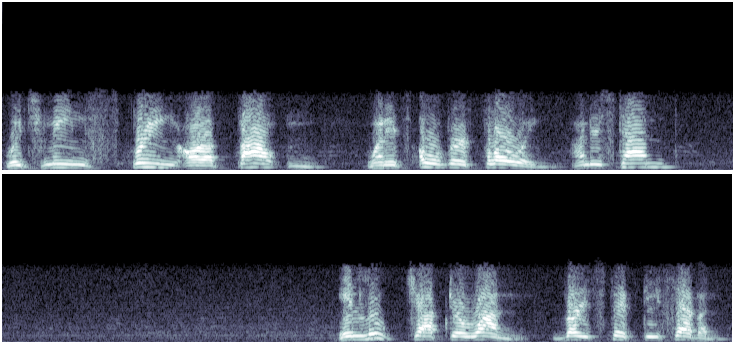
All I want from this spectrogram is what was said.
which means spring or a fountain when it's overflowing. Understand? In Luke chapter 1, verse 57,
